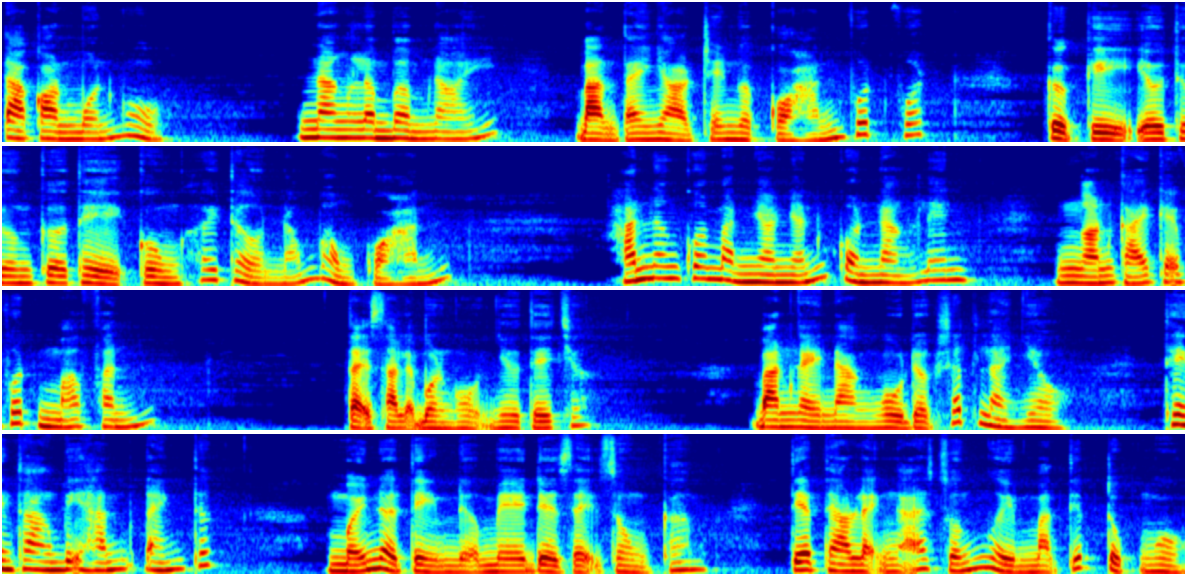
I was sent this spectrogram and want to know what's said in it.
Ta còn muốn ngủ. Nàng lầm bầm nói, bàn tay nhỏ trên ngực của hắn vuốt vuốt, cực kỳ yêu thương cơ thể cùng hơi thở nóng bỏng của hắn. Hắn nâng khuôn mặt nhỏ nhắn của nàng lên, ngón cái kẽ vuốt má phấn. Tại sao lại buồn ngủ như thế chứ? Ban ngày nàng ngủ được rất là nhiều, thỉnh thoảng bị hắn đánh thức. Mới nửa tỉnh nửa mê để dậy dùng cơm, tiếp theo lại ngã xuống người mà tiếp tục ngủ.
